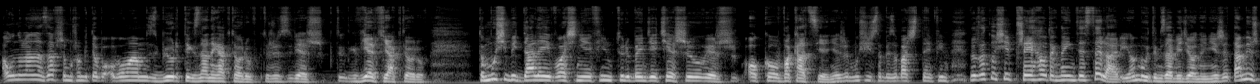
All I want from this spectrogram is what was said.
A u Nolana zawsze muszą być to, bo mam zbiór tych znanych aktorów, którzy, wiesz, tych wielkich aktorów to musi być dalej właśnie film, który będzie cieszył, wiesz, oko wakacje, nie? Że musisz sobie zobaczyć ten film. No dlatego się przejechał tak na Interstellar i on był tym zawiedziony, nie? Że tam już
